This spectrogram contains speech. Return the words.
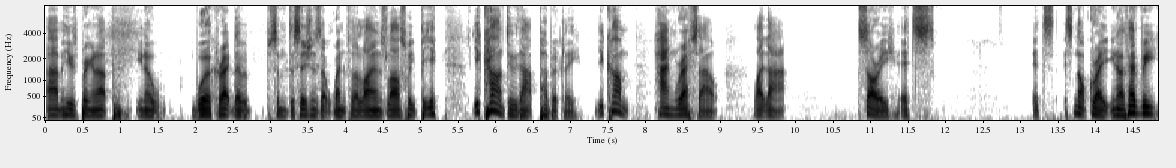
um, he was bringing up, you know, were correct. There were some decisions that went for the Lions last week, but you you can't do that publicly. You can't hang refs out like that. Sorry, it's it's it's not great. You know, if every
